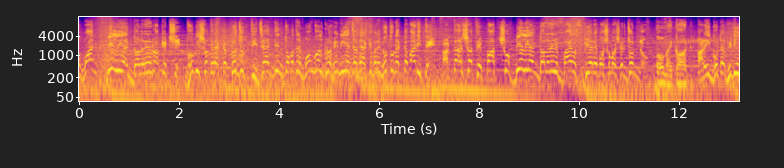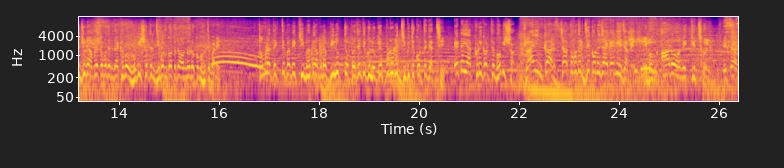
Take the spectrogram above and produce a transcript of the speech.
ওয়ান বিলিয়ন ডলারের রকেট শিপ ভবিষ্যতের একটা প্রযুক্তি যা একদিন তোমাদের মঙ্গল গ্রহে নিয়ে যাবে একেবারে নতুন একটা বাড়িতে। আর তার সাথে পাঁচশো বিলিয়ন ডলারের বায়োস্ফিয়ারে বসবাসের জন্য। ও মাই গড আর এই গোটা ভিডিও জুড়ে আমরা তোমাদের দেখাবো ভবিষ্যতের জীবন কতটা অন্যরকম হতে পারে। তোমরা দেখতে পাবে কীভাবে আমরা বিলুপ্ত প্রজাতিগুলোকে পুনরুজ্জীবিত করতে যাচ্ছি। এটাই আক্ষরিক অর্থে ভবিষ্যৎ। ফ্লাইং কার যা তোমাদের যে কোনো জায়গায় নিয়ে যাবে। এবং আরও অনেক কিছুই। এটা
